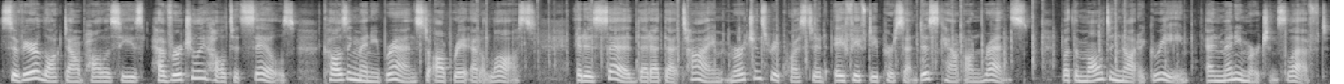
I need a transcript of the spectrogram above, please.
Severe lockdown policies have virtually halted sales, causing many brands to operate at a loss. It is said that at that time, merchants requested a 50% discount on rents, but the mall did not agree, and many merchants left.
